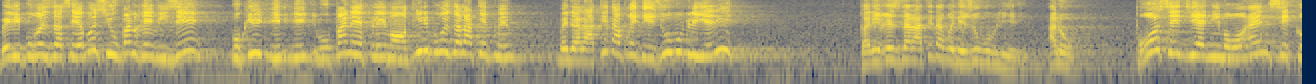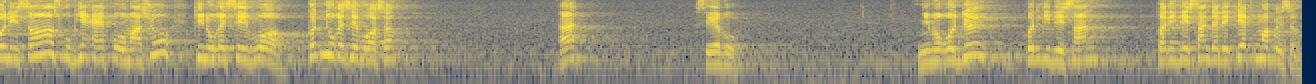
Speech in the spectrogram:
Mais il pourrait rester dans le cerveau si vous ne pas réviser, pour qu'il vous pas il pourrait dans la tête même. Mais dans la tête, après des jours, vous oubliez. Quand il reste dans la tête, après des jours, vous oubliez. Alors, Procédé numéro 1, c'est connaissance ou bien information qui nous recevons. Quand nous recevons ça? Hein? Cerveau. Numéro 2, quand il descend, quand il descend dans l'équipe, comment on appelle ça?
